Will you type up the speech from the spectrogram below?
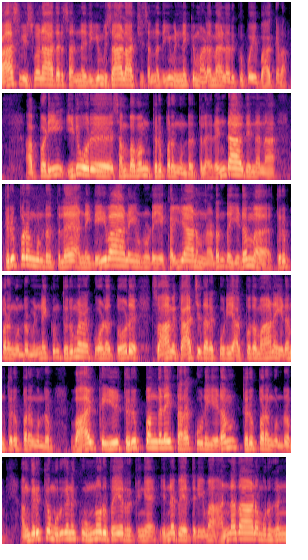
காசி விஸ்வநாதர் சன்னதியும் விசாலாட்சி சன்னதியும் இன்னைக்கும் மலை மேல இருக்கு போய் பார்க்கலாம். அப்படி இது ஒரு சம்பவம் திருப்பரங்குன்றத்தில். ரெண்டாவது என்னென்னா திருப்பரங்குன்றத்தில் அன்னை தெய்வானையுடைய கல்யாணம் நடந்த இடம் திருப்பரங்குன்றம். இன்னைக்கும் திருமண கோலத்தோடு சுவாமி காட்சி தரக்கூடிய அற்புதமான இடம் திருப்பரங்குன்றம். வாழ்க்கையில் திருப்பங்களை தரக்கூடிய இடம் திருப்பரங்குன்றம். அங்கே இருக்க முருகனுக்கு இன்னொரு பெயர் இருக்குங்க. என்ன பெயர் தெரியுமா? அன்னதான முருகன்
